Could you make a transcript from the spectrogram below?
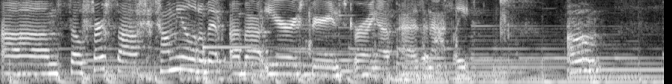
Um, so, first off, tell me a little bit about your experience growing up as an athlete. Um,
